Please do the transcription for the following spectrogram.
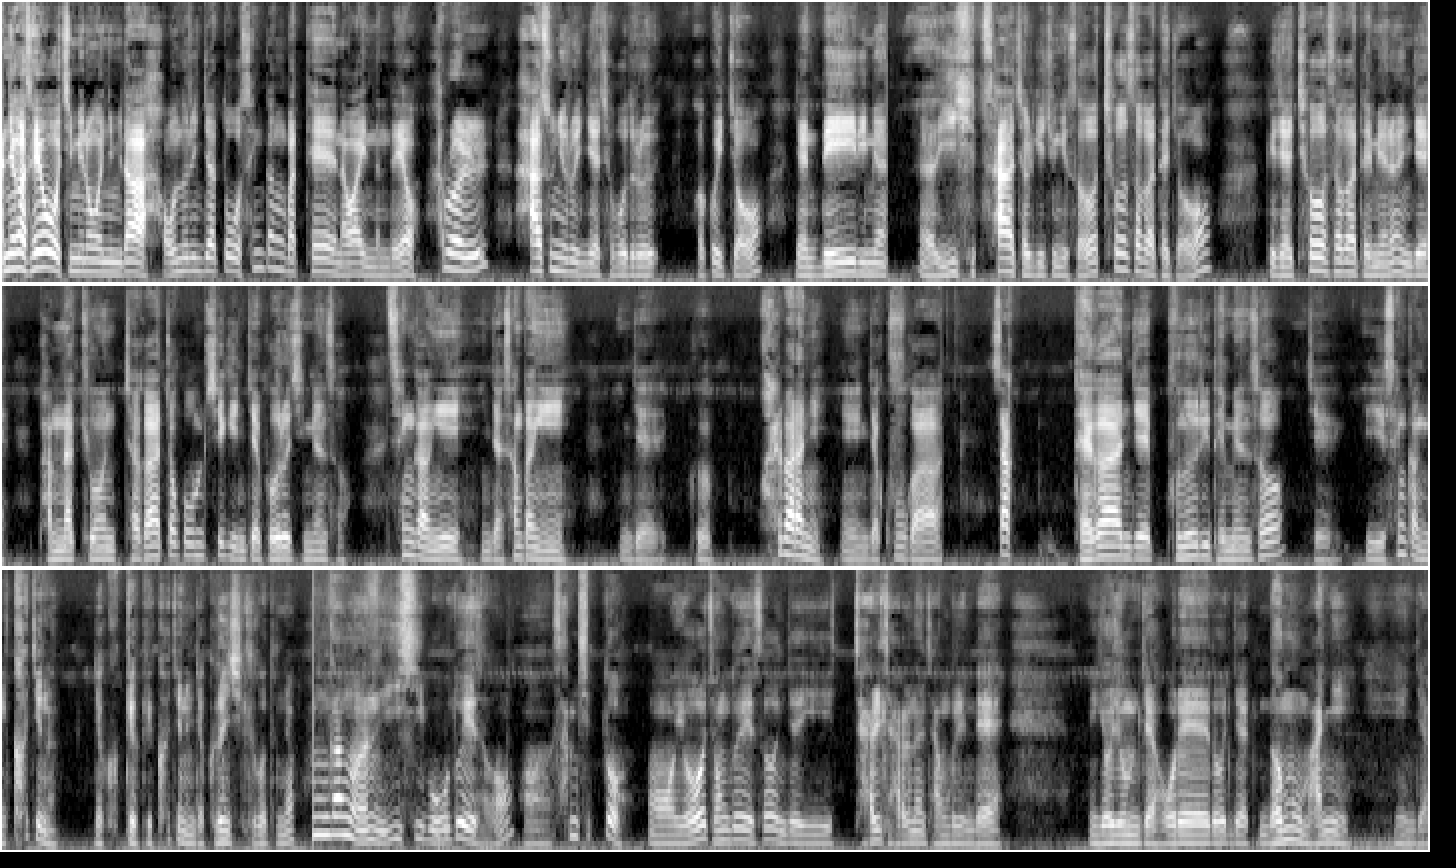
안녕하세요. 진민홍원입니다. 오늘 이제 또 생강밭에 나와 있는데요. 8월 하순위로 이제 접어들어가고 있죠. 내일이면 24절기 중에서 처서가 되죠. 그 이제 처서가 되면은 이제 밤낮 기온차가 조금씩 이제 벌어지면서 생강이 이제 상당히 이제 그 활발하니 예, 이제 구가 싹 대가 이제 분열이 되면서 이제 이 생강이 커지는 이제 급격히 커지는 이제 그런 시기거든요. 생강은 25도에서 어, 30도 어, 요 정도에서 이제 이 잘 자라는 작물인데 요즘 이제 올해도 이제 너무 많이 이제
